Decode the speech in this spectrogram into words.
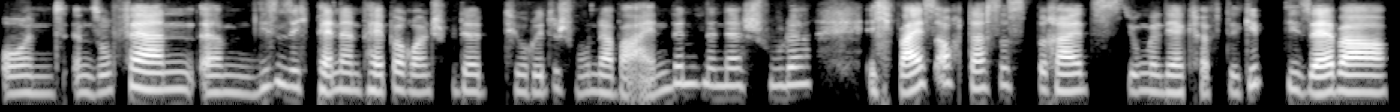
Und insofern ähm, ließen sich Pen-and-Paper-Rollenspiele theoretisch wunderbar einbinden in der Schule. Ich weiß auch, dass es bereits junge Lehrkräfte gibt, die selber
